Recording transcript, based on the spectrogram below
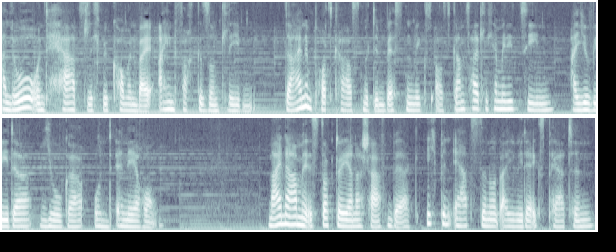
Hallo und herzlich willkommen bei Einfach Gesund Leben, deinem Podcast mit dem besten Mix aus ganzheitlicher Medizin, Ayurveda, Yoga und Ernährung. Mein Name ist Dr. Jana Scharfenberg. Ich bin Ärztin und Ayurveda-Expertin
